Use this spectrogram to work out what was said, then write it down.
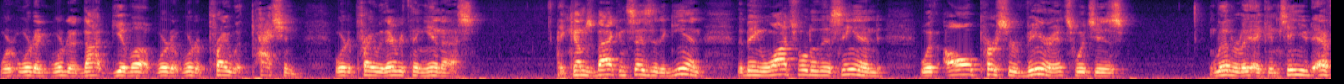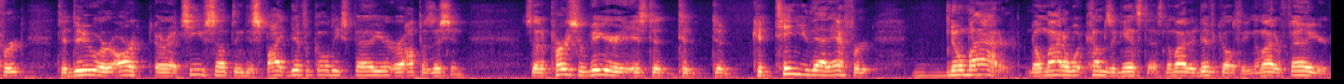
We're, we're, to, we're to not give up. We're to, we're to pray with passion. We're to pray with everything in us. It comes back and says it again that being watchful to this end with all perseverance, which is literally a continued effort to do or, art, or achieve something despite difficulties, failure, or opposition. So to persevere is to, to, to continue that effort no matter, no matter what comes against us, no matter difficulty, no matter failure,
